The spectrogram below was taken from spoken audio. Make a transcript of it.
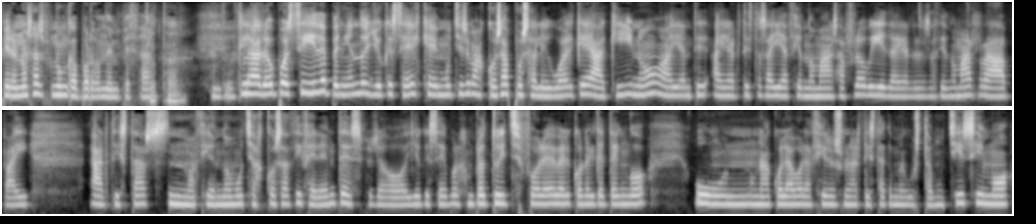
pero no sabes nunca por dónde empezar. Total. Entonces, Claro, pues sí, dependiendo, yo qué sé, es que hay muchísimas cosas, pues al igual que aquí, ¿no? Hay, anti- hay artistas ahí haciendo más afrobeat, hay artistas haciendo más rap, hay artistas haciendo muchas cosas diferentes, pero yo qué sé, por ejemplo, Twitch Forever, con el que tengo un- una colaboración, es un artista que me gusta muchísimo,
